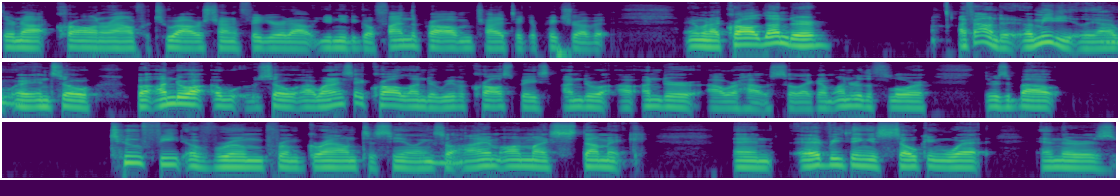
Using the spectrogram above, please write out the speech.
they're not crawling around for two hours trying to figure it out. You need to go find the problem, try to take a picture of it. And when I crawled under, I found it immediately. I, Mhm. and so, but under, our- uh, so uh, when I say crawl under, we have a crawl space under uh, under our house. So like I'm under the floor. There's about two feet of room from ground to ceiling. So Mhm. I'm on my stomach, and everything is soaking wet, and there's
